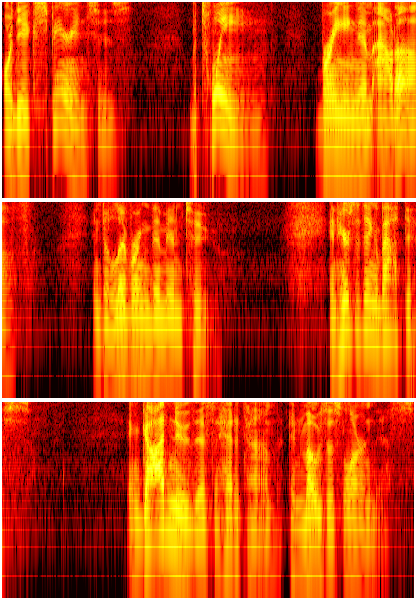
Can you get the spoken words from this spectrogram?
or the experiences between bringing them out of and delivering them into. And here's the thing about this. And God knew this ahead of time, and Moses learned this.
